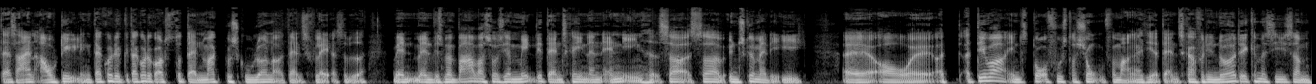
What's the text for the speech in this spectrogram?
deres egen afdeling. Der kunne, det, der kunne det godt stå Danmark på skulderen og dansk flag osv. Men, men hvis man bare var så at sige almindelig dansker i en eller anden enhed, så, så ønskede man det ikke. Øh, og, øh, og, og det var en stor frustration for mange af de her danskere, fordi noget af det kan man sige som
